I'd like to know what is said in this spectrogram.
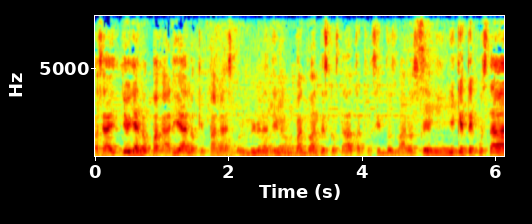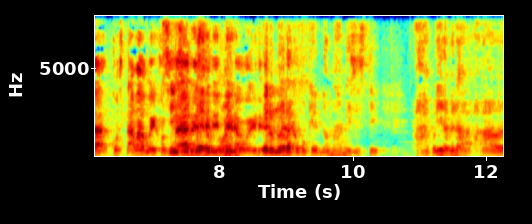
o sea, yo ya no pagaría lo que pagas por un Vive No, Latino no. cuando antes costaba 400 varos Sí. y que te costaba, costaba, güey, sí, juntar ese dinero, güey. pero no era como que, no mames, este. Ah, voy a ir a ver a, a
